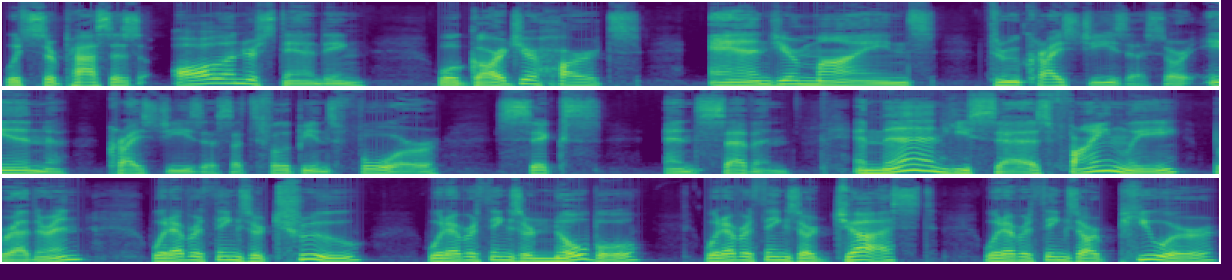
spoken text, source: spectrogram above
which surpasses all understanding, will guard your hearts and your minds through Christ Jesus or in Christ Jesus. That's Philippians 4 6 and 7. And then he says, finally, brethren, whatever things are true, whatever things are noble, whatever things are just, whatever things are pure,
